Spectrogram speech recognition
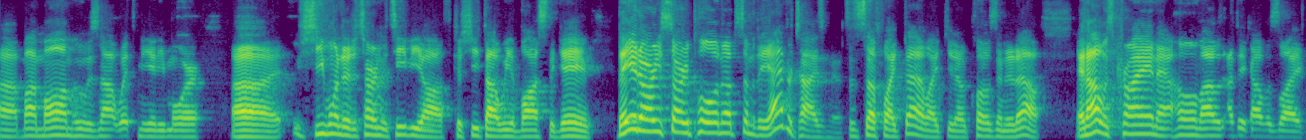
uh, my mom, who was not with me anymore. Uh, she wanted to turn the TV off because she thought we had lost the game. They had already started pulling up some of the advertisements and stuff like that, like you know, closing it out. And I was crying at home. I was, I think I was like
